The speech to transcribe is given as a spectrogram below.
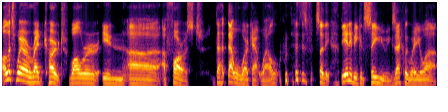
oh let's wear a red coat while we're in uh, a forest. That that will work out well. so the, the enemy can see you exactly where you are.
